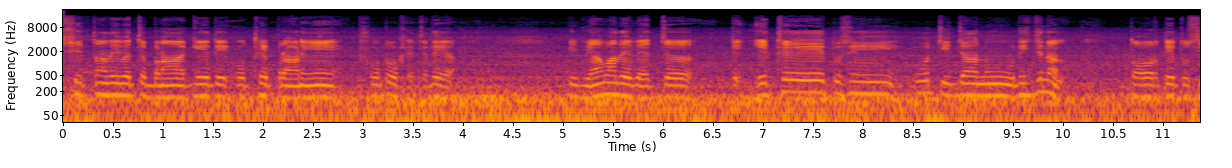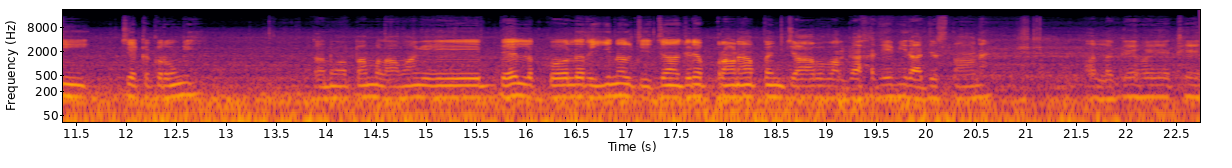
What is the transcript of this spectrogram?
ਖੇਤਾਂ ਦੇ ਵਿੱਚ ਬਣਾ ਕੇ ਤੇ ਉੱਥੇ ਪੁਰਾਣੇ ਫੋਟੋ ਖਿੱਚਦੇ ਆ। ਵੀ ਵਿਆਹਾਂ ਦੇ ਵਿੱਚ ਤੇ ਇੱਥੇ ਤੁਸੀਂ ਉਹ ਚੀਜ਼ਾਂ ਨੂੰ origignal ਤੌਰ ਤੇ ਤੁਸੀਂ ਚੈੱਕ ਕਰੋਗੇ। ਤੁਹਾਨੂੰ ਆਪਾਂ ਮਿਲਾਵਾਂਗੇ ਬਿਲਕੁਲ origignal ਚੀਜ਼ਾਂ ਜਿਹੜਾ ਪੁਰਾਣਾ ਪੰਜਾਬ ਵਰਗਾ ਹਜੇ ਵੀ ਰਾਜਸਥਾਨ ਹੈ। ਆ ਲੱਗੇ ਹੋਏ ਇੱਥੇ।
